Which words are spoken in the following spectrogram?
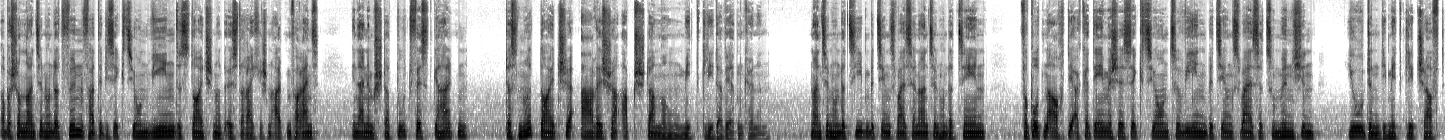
Aber schon 1905 hatte die Sektion Wien des Deutschen und Österreichischen Alpenvereins in einem Statut festgehalten, dass nur Deutsche arischer Abstammung Mitglieder werden können. 1907 bzw. 1910 verboten auch die akademische Sektion zu Wien bzw. zu München Juden die Mitgliedschaft,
